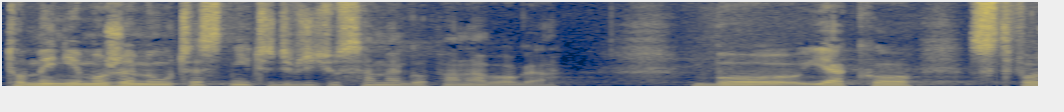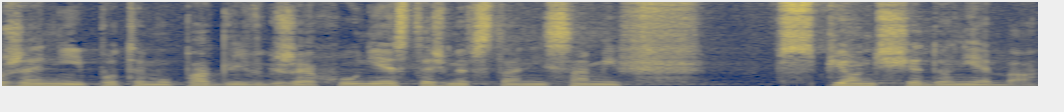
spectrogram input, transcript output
to my nie możemy uczestniczyć w życiu samego Pana Boga. Bo jako stworzeni i potem upadli w grzechu, nie jesteśmy w stanie sami wspiąć się do nieba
